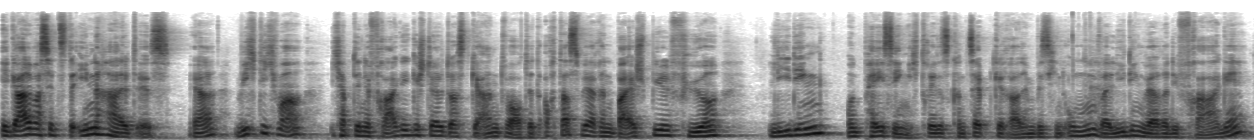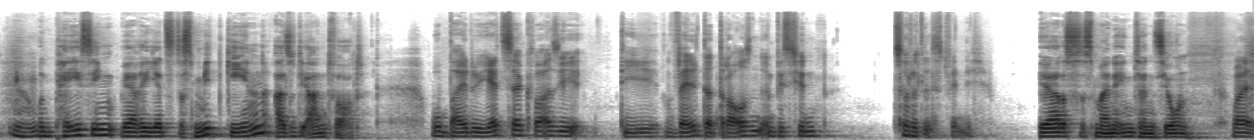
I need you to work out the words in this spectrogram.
egal was jetzt der Inhalt ist, ja, wichtig war, ich habe dir eine Frage gestellt, du hast geantwortet. Auch das wäre ein Beispiel für Leading und Pacing. Ich drehe das Konzept gerade ein bisschen um, weil Leading wäre die Frage und Pacing wäre jetzt das Mitgehen, also die Antwort. Wobei du jetzt ja quasi die Welt da draußen ein bisschen zerrüttelst, finde ich. Ja, das ist meine Intention. Weil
